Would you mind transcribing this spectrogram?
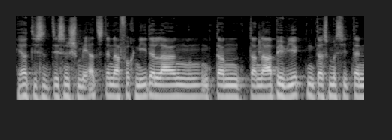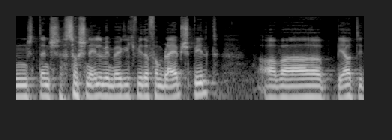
ja, diesen, diesen Schmerz, den einfach Niederlagen dann, dann auch bewirken, dass man sich dann, dann so schnell wie möglich wieder vom Leib spielt. Aber ja, die,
